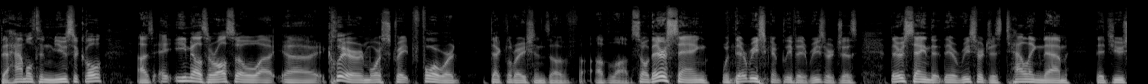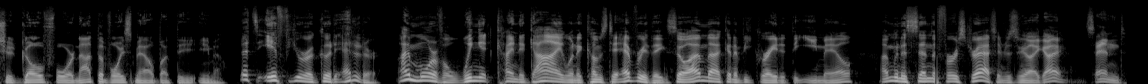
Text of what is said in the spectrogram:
the Hamilton musical. Uh, emails are also uh, uh, clearer and more straightforward declarations of, of love. So they're saying, with their research, I believe their research is, they're saying that their research is telling them that you should go for not the voicemail, but the email. That's if you're a good editor. I'm more of a wing it kind of guy when it comes to everything. So I'm not going to be great at the email. I'm going to send the first draft. I'm just be like, I send.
